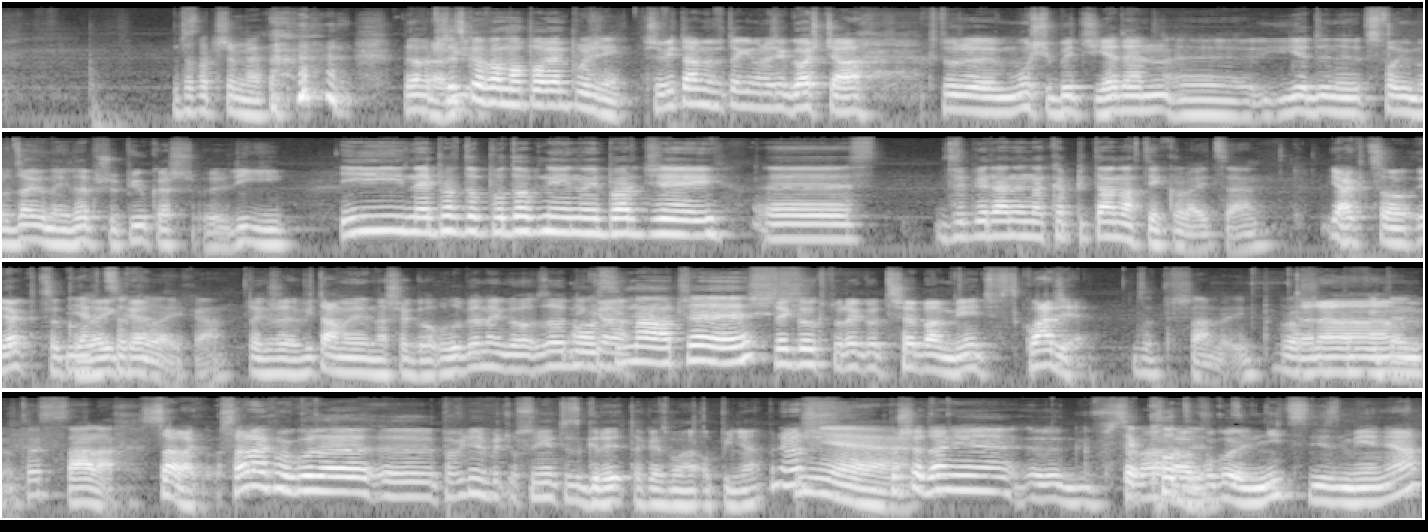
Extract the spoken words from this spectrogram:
Zobaczymy. Dobra, Wszystko wam opowiem później. Przywitamy w takim razie gościa, który musi być jeden, y, jedyny w swoim rodzaju, najlepszy piłkarz y, ligi. I najprawdopodobniej najbardziej e, wybierany na kapitana w tej kolejce. Jak co, jak co Jak co kolejkę. kolejka. Także witamy naszego ulubionego zawodnika, Sima, cześć! tego, którego trzeba mieć w składzie. Zapraszamy. I proszę. To jest Salah. Salah. Salah w ogóle y, powinien być usunięty z gry, taka jest moja opinia, ponieważ Nie. posiadanie y, w Salaha w ogóle nic nie zmienia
